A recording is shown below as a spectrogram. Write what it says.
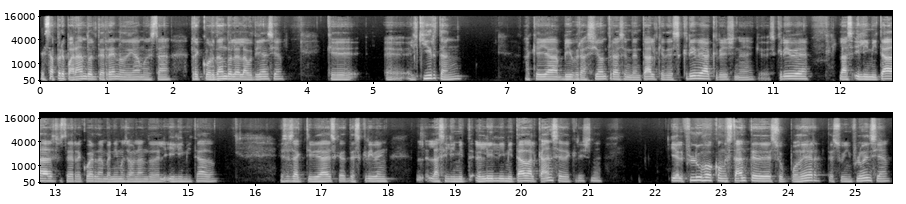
Está preparando el terreno, digamos, está recordándole a la audiencia que eh, el kirtan aquella vibración trascendental que describe a Krishna, que describe las ilimitadas, ustedes recuerdan, venimos hablando del ilimitado, esas actividades que describen el ilimitado alcance de Krishna y el flujo constante de su poder, de su influencia,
